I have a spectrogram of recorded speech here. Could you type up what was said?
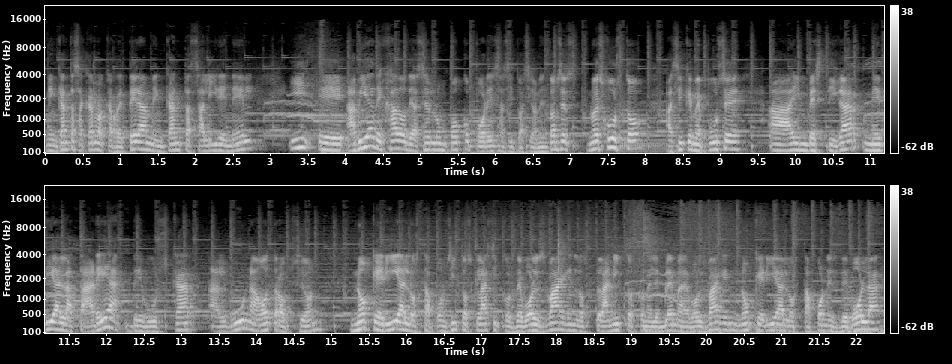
me encanta sacarlo a carretera, me encanta salir en él y eh, había dejado de hacerlo un poco por esa situación. Entonces no es justo, así que me puse a investigar, me di a la tarea de buscar alguna otra opción. No quería los taponcitos clásicos de Volkswagen, los planitos con el emblema de Volkswagen, no quería los tapones de bola,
